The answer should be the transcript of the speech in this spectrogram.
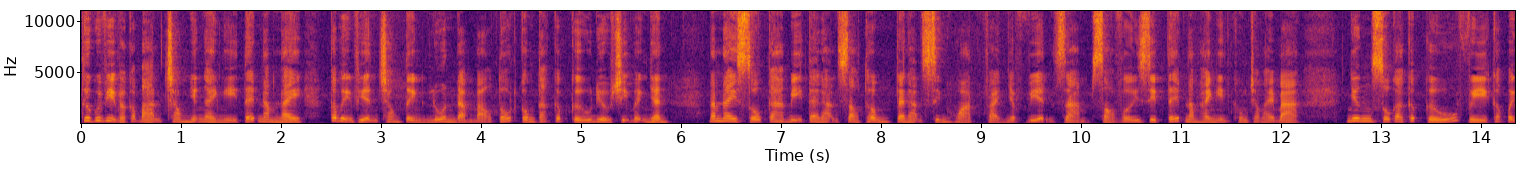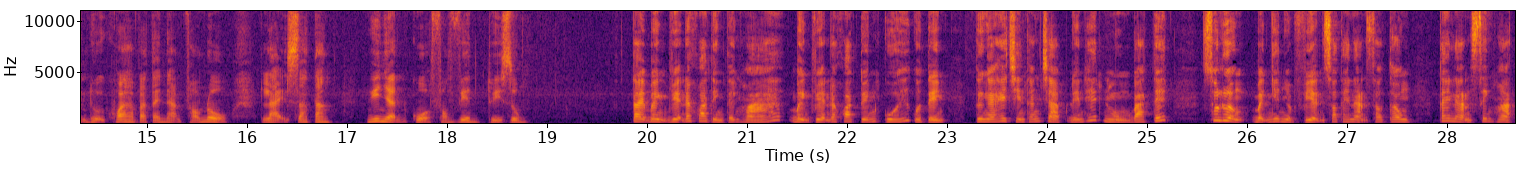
Thưa quý vị và các bạn, trong những ngày nghỉ Tết năm nay, các bệnh viện trong tỉnh luôn đảm bảo tốt công tác cấp cứu điều trị bệnh nhân – Năm nay, số ca bị tai nạn giao thông, tai nạn sinh hoạt phải nhập viện giảm so với dịp Tết năm 2023. nhưng số ca cấp cứu vì các bệnh nội khoa và tai nạn pháo nổ lại gia tăng, ghi nhận của phóng viên Thủy Dung. Tại Bệnh viện Đa khoa tỉnh Thanh Hóa, Bệnh viện Đa khoa tuyến cuối của tỉnh, từ ngày 29 tháng Chạp đến hết mùng 3 Tết, số lượng bệnh nhân nhập viện do tai nạn giao thông, tai nạn sinh hoạt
